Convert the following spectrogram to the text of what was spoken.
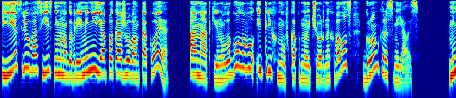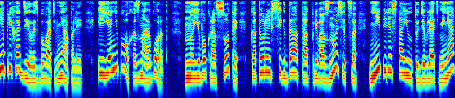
Если у вас есть немного времени, я покажу вам такое». Она откинула голову и, тряхнув копной черных волос, громко рассмеялась. Мне приходилось бывать в Неаполе, и я неплохо знаю город, но его красоты, которые всегда так превозносятся, не перестают удивлять меня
